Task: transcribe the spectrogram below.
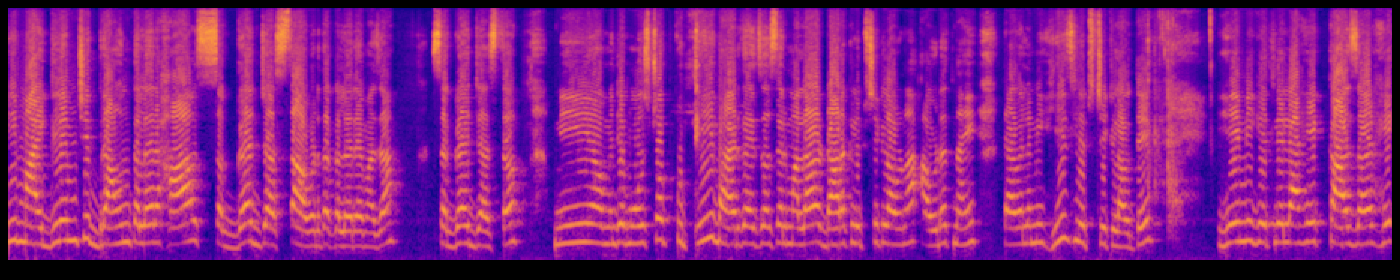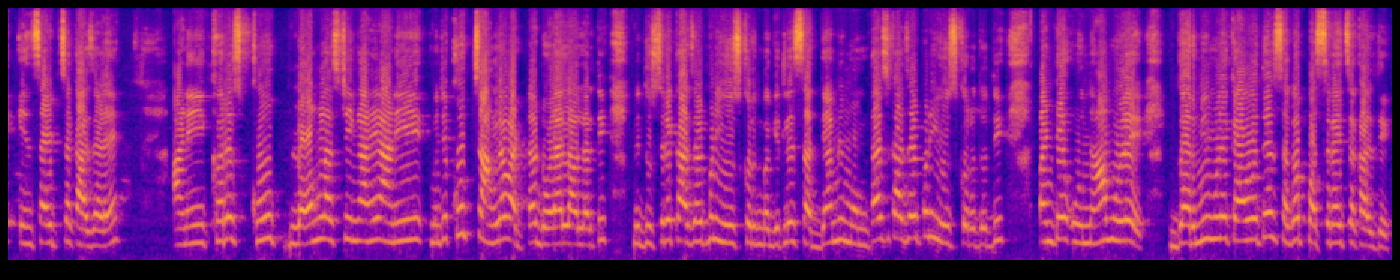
ही मायग्लेमची ब्राऊन कलर हा सगळ्यात जास्त आवडता कलर आहे माझा. सगळ्यात जास्त. मी म्हणजे मोस्ट ऑफ कुठेही बाहेर जायचं असेल मला डार्क लिपस्टिक लावणं आवडत नाही. त्यावेळेला मी हीच लिपस्टिक लावते. हे मी घेतलेलं आहे काजळ. हे इनसाइडचं काजळ आहे. आणि खरंच खूप लॉंग लास्टिंग आहे आणि म्हणजे खूप चांगलं वाटतं डोळ्याला लावल्यावरती. मी दुसरे काजळ पण युज करून बघितले. सध्या मी मुमताज काजळ पण युज करत होती. पण ते उन्हामुळे गरमीमुळे काय होतं सगळं पसरायचं खालते.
